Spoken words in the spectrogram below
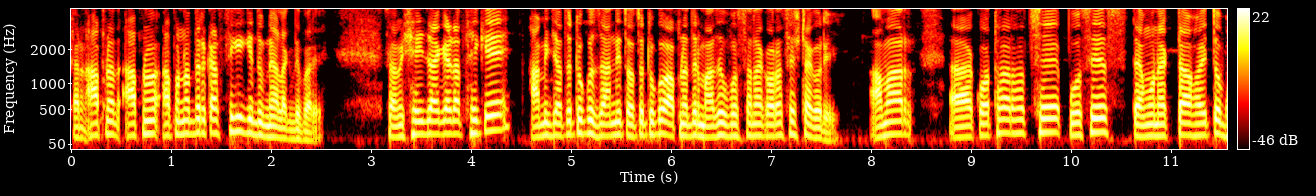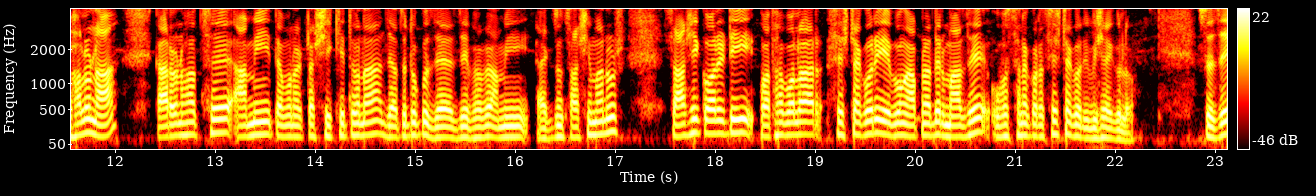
কারণ আপনার আপনার, আপনাদের কাছ থেকেই কিন্তু নেওয়া লাগতে পারে। সো আমি সেই জায়গাটা থেকে, আমি যতটুকু জানি, ততটুকু আপনাদের মাঝে উপস্থাপনা করার চেষ্টা করি। আমার কথার হচ্ছে প্রসেস তেমন একটা হয়তো ভালো না। কারণ হচ্ছে আমি তেমন একটা শিক্ষিত না। যতটুকু যে, যেভাবে আমি একজন চাষি মানুষ, চাষি কোয়ালিটি কথা বলার চেষ্টা করি এবং আপনাদের মাঝে উপস্থাপনা করার চেষ্টা করি বিষয়গুলো। সো যে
